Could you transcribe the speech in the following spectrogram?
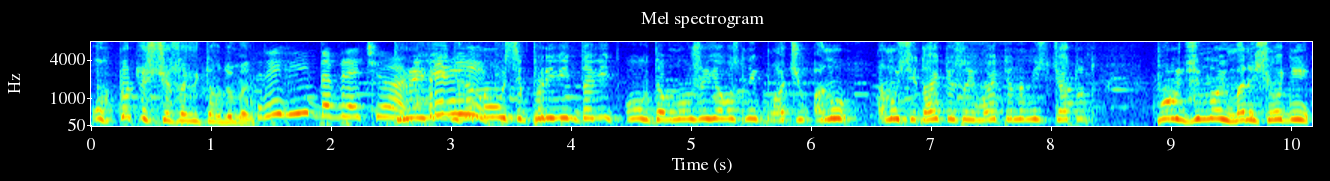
о, хто ти ще завітав до мене? Привіт, добрячок. Привіт, Гануся, привіт, Давід. Ох, давно вже я вас не бачив. Ану, ану, сідайте, займайте на місця тут поруч зі мною. У мене сьогодні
